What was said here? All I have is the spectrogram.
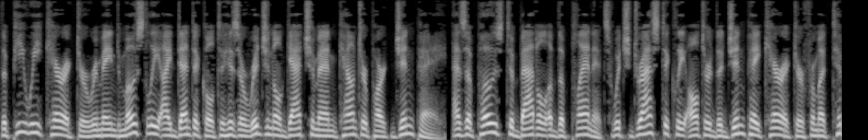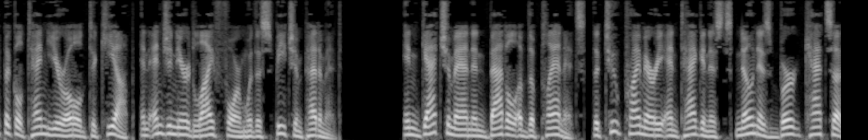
the Pee-wee character remained mostly identical to his original Gatchaman counterpart Jinpei, as opposed to Battle of the Planets which drastically altered the Jinpei character from a typical 10-year-old to Keyop, an engineered life form with a speech impediment. In Gatchaman and Battle of the Planets, the two primary antagonists known as Berg Katsa,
